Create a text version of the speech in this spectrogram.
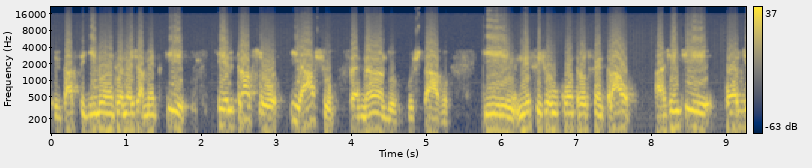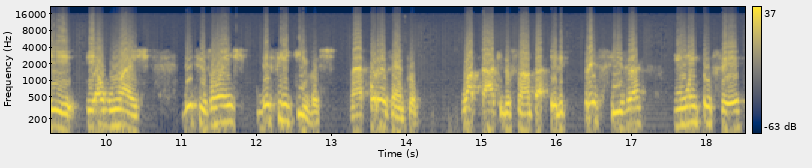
ele está seguindo um planejamento que, que ele traçou. E acho, Fernando, Gustavo, que nesse jogo contra o Central, a gente pode ter algumas decisões definitivas. Né? Por exemplo, o ataque do Santa, ele precisa muito ser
